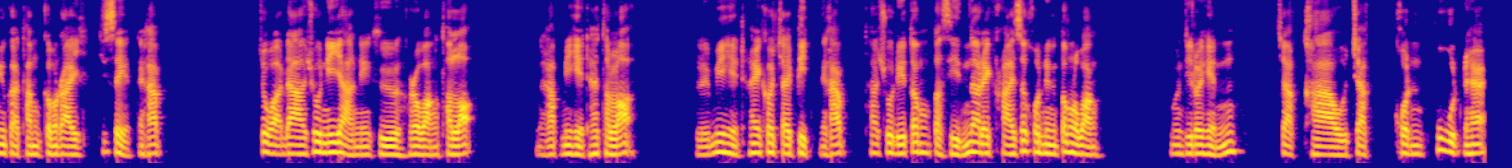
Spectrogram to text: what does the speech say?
มีโอกาสทำกำไรพิเศษนะครับจังหวะดาวช่วงนี้อย่างหนึ่งคือระวังทะเลาะนะครับมีเหตุให้ทะเลาะ หรือมีเหตุให้เข้าใจผิดนะครับ ถ้าช่วงนี้ต้องตัดสินอะไรใครสักคนหนึ่งต้องระวังบางทีเราเห็นจากข่าวจากคนพูดนะฮะ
